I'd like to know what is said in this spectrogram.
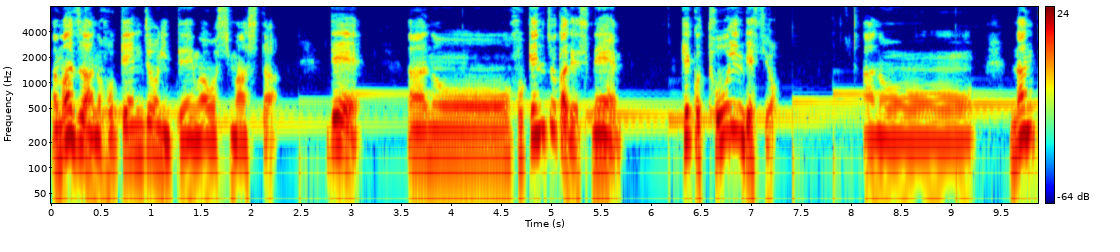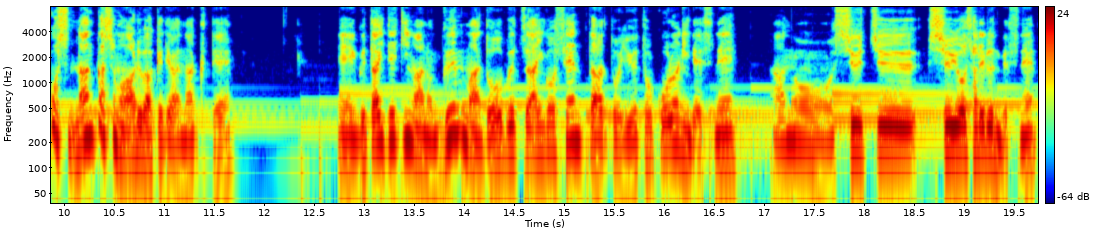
まあ、まずはあの保健所に電話をしました。で、あのー、保健所がですね、結構遠いんですよ。あの何個何箇所もあるわけではなくて、えー、具体的にはあの群馬動物愛護センターというところにですね、あの集中、収容されるんですね。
